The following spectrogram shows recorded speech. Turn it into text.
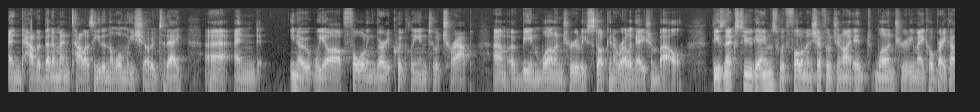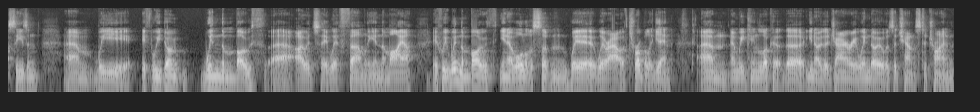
and have a better mentality than the one we showed today. Uh, and, you know, we are falling very quickly into a trap um, of being well and truly stuck in a relegation battle. These next two games with Fulham and Sheffield United well and truly make or break our season. Um, we, if we don't win them both, uh, I would say we're firmly in the mire. If we win them both, you know, all of a sudden we're we're out of trouble again, um, and we can look at the you know the January window as a chance to try and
